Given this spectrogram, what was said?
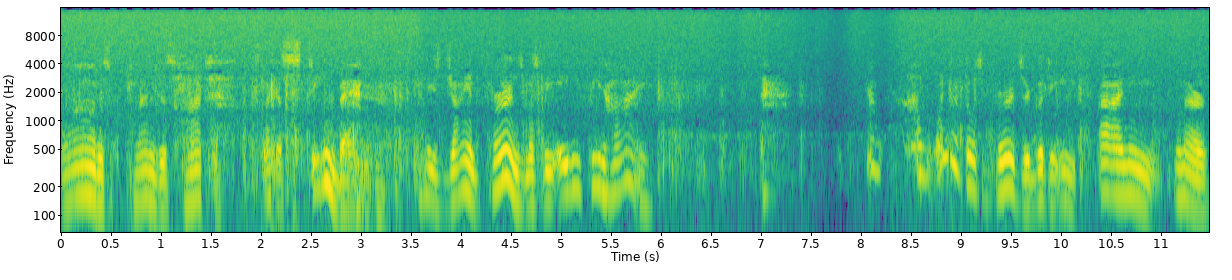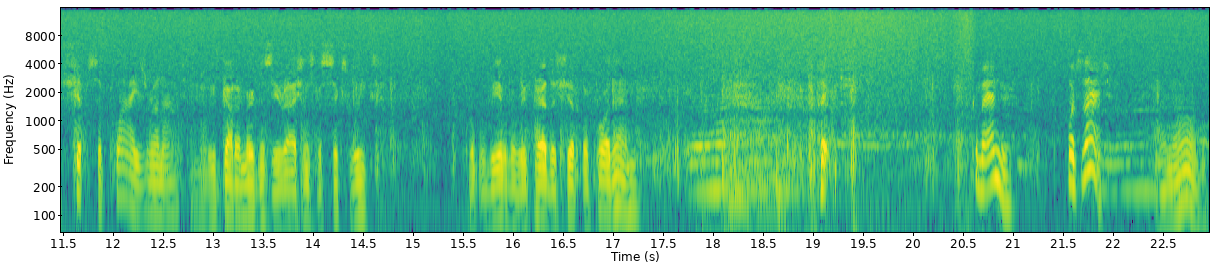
Wow, this planet is hot. It's like a steam bath. And these giant ferns must be 80 feet high. I I wonder if those birds are good to eat. I mean, when our ship's supplies run out. We've got emergency rations for six weeks. But we'll be able to repair the ship before then. Hey, Commander, what's that? I know.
